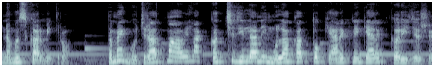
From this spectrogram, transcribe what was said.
નમસ્કાર મિત્રો. તમે ગુજરાતમાં આવેલા કચ્છ જિલ્લાની મુલાકાત તો ક્યારેક ને ક્યારેક કરી જશે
